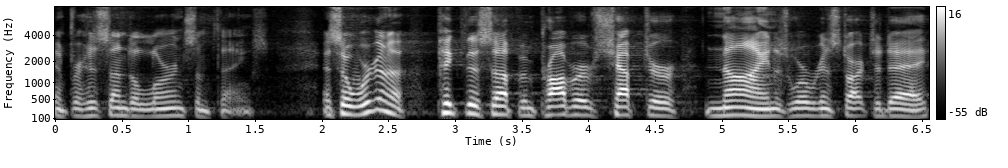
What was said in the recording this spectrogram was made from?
and for his son to learn some things. And so we're going to pick this up in Proverbs chapter 9, is where we're going to start today.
